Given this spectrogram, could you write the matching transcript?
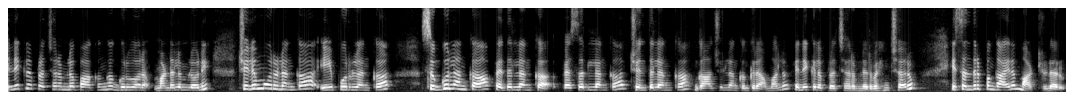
ఎన్నికల ప్రచారంలో భాగంగా గురువారం మండలంలోని చిలుమూరు లంక ఈపూరు లంక సుగ్గులంక పెదర్లంక పెసర్లంక చింతలంక గాజులంక గ్రామాల్లో ఎన్నికల ప్రచారం నిర్వహించారు. ఈ సందర్భంగా ఆయన మాట్లాడారు.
